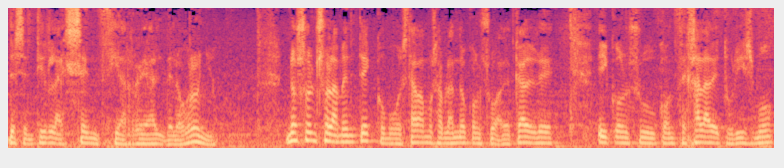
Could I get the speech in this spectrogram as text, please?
de sentir la esencia real de Logroño. No son solamente, como estábamos hablando con su alcalde y con su concejala de turismo,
